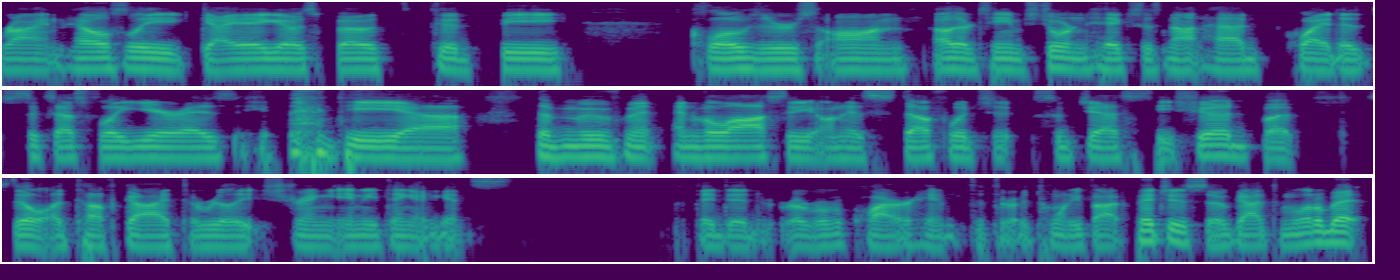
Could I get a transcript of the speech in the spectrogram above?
Ryan Helsley, Gallegos both could be closers on other teams. Jordan Hicks has not had quite as successful a year as the uh, the movement and velocity on his stuff, which suggests he should, but still a tough guy to really string anything against. They did require him to throw 25 pitches, so got him a little bit.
